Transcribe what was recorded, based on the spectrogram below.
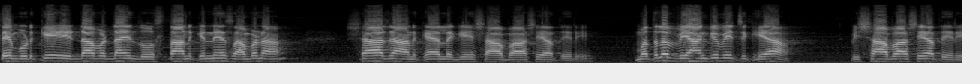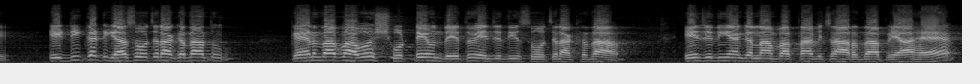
ਤੇ ਮੁੜ ਕੇ ਏਡਾ ਵੱਡਾ ਹਿੰਦੁਸਤਾਨ ਕਿੰਨੇ ਸਾਂਭਣਾ? ਸ਼ਾਹਜਹਾਨ ਕਹਿ ਲਗੇ, ਸ਼ਾਬਾਸ਼ਿਆ ਤੇਰੇ। ਮਤਲਬ ਵਿਅੰਗ ਵਿੱਚ ਕਿਹਾ ਵੀ ਸ਼ਾਬਾਸ਼ ਆ ਤੇਰੇ। ਏਡੀ ਘਟੀਆ ਸੋਚ ਰੱਖਦਾ ਤੂੰ। ਕਹਿਣ ਦਾ ਭਾਵ ਉਹ ਛੋਟੇ ਹੁੰਦੇ ਤੋਂ ਇੰਜ ਦੀ ਸੋਚ ਰੱਖਦਾ। ਇੰਜ ਦੀਆਂ ਗੱਲਾਂ ਬਾਤਾਂ ਵਿਚਾਰਦਾ ਪਿਆ ਹੈ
